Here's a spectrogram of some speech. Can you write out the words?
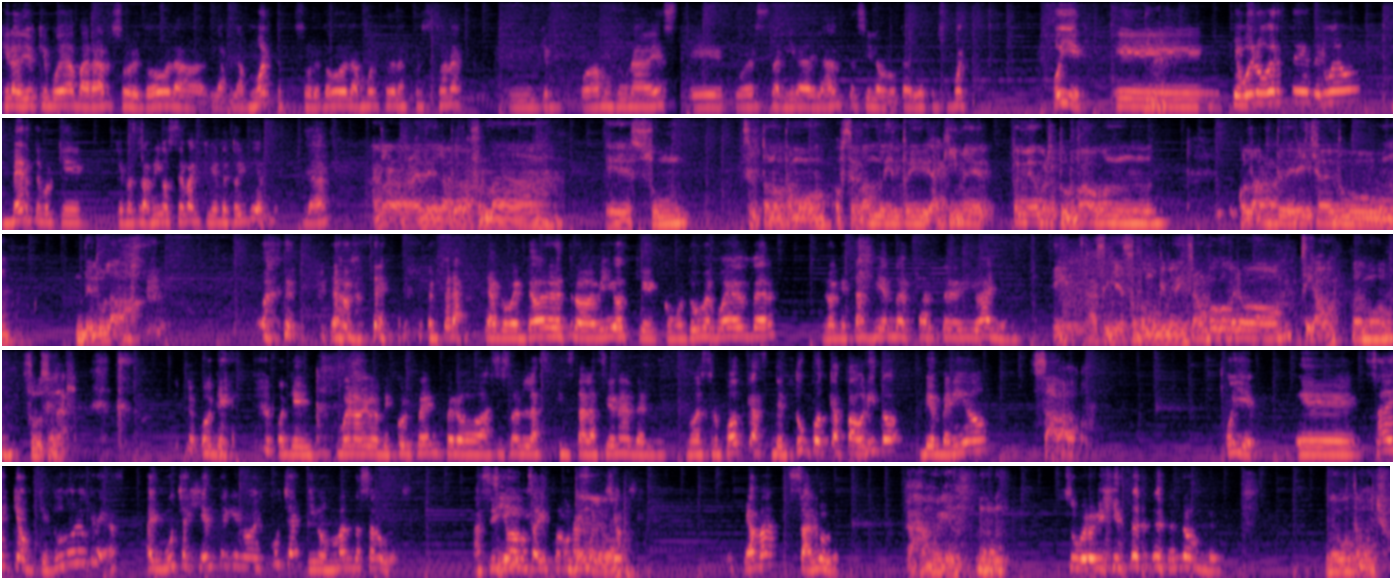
Quiera Dios que pueda parar sobre todo la- la- las muertes, sobre todo las muertes de las personas y que podamos de una vez eh, poder salir adelante sin la voluntad de Dios, por supuesto. Oye, eh, qué bueno verte de nuevo, verte porque que nuestros amigos sepan que yo te estoy viendo, ¿ya? Ah, claro, a través de la plataforma eh, Zoom, ¿cierto? Nos estamos observando y estoy aquí, me estoy medio perturbado con, con la parte derecha de tu, de tu lado. Ya, espera, ya comentemos a nuestros amigos que como tú me puedes ver, lo que estás viendo es parte de mi baño. Sí, así que eso como que me distrae un poco, pero sigamos, podemos solucionar. Ok, ok. Bueno amigos, disculpen, pero así son las instalaciones de nuestro podcast, de tu podcast favorito. Bienvenido. Sábado. Oye, eh, sabes que aunque tú no lo creas, hay mucha gente que nos escucha y nos manda saludos. Así Sí, que vamos a ir por una sección que se llama Saludos. Ah, muy bien. Súper original el nombre. Me gusta mucho.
